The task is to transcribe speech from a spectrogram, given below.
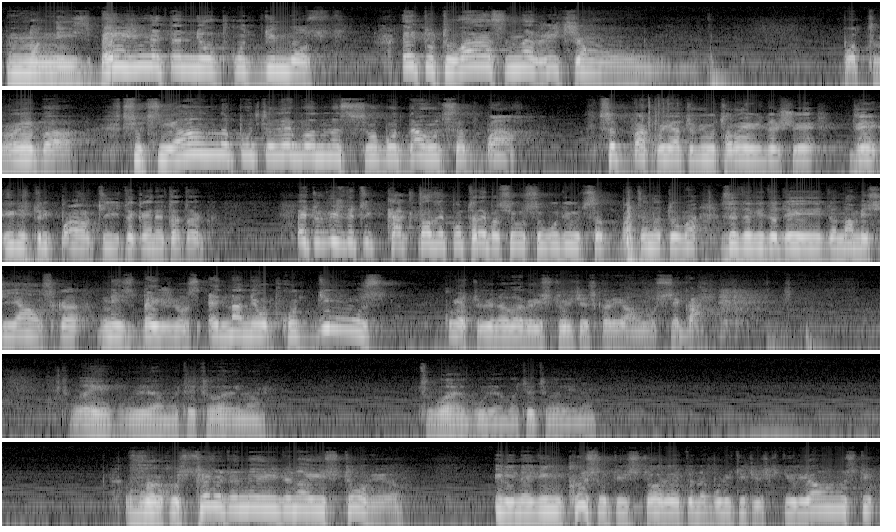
Но неизбежната необходимост, ето това аз наричам потреба, социална потреба на свобода от съдба. Съдба, която ви отреждаше две или три партии и така нататък. Ето виждате как тази потреба се освободи от съдбата на това, за да ви даде една месиянска неизбежност, една необходимост, която ви налага историческа реалност сега. Това е голямата тайна. Това е голямата тайна. Върху сцената на една история или на един къс от историята на политическите реалности,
